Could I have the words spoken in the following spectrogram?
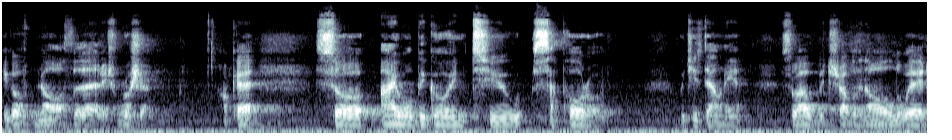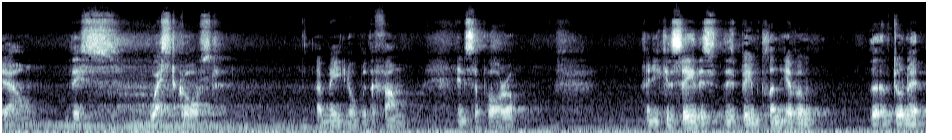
you go north. There, it's Russia. Okay, so I will be going to Sapporo, which is down here. So I'll be travelling all the way down this west coast and meeting up with the fam in Sapporo. And you can see there's there's been plenty of them that have done it.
